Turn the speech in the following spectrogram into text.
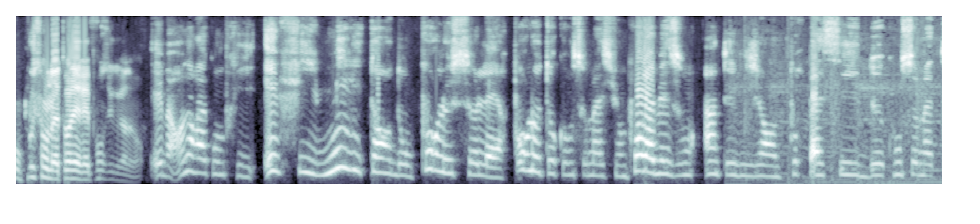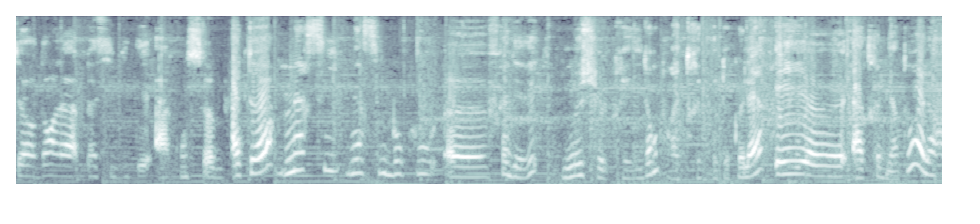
on pousse, on attend les réponses du gouvernement. Eh ben, on aura compris. EFI, militant donc pour le solaire, pour l'autoconsommation, pour la maison intelligente, pour passer de consommateur dans la passivité à consommateur. Merci, merci beaucoup euh, Frédéric, Monsieur le Président, pour être très protocolaire. Et euh, à très bientôt alors.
